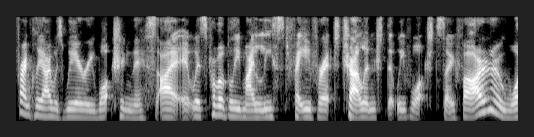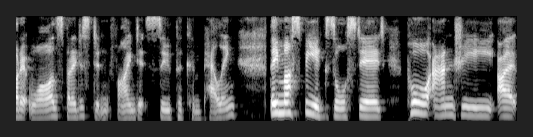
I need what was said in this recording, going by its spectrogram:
frankly, I was weary watching this. I it was probably my least favorite challenge that we've watched so far. I don't know what it was, but I just didn't find it super compelling. They must be exhausted. Poor Angie, I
